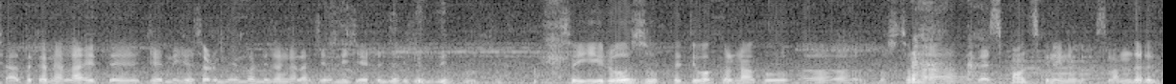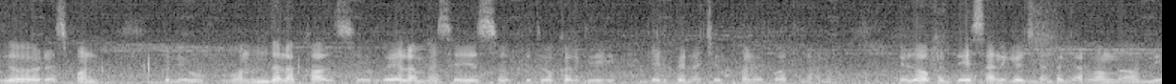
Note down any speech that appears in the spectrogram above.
శాతకర్ని ఎలా అయితే జర్నీ చేశాడో మేము కూడా నిజంగా అలా జర్నీ చేయడం జరిగింది. సో ఈ రోజు ప్రతి ఒక్కరు నాకు వస్తున్న రెస్పాన్స్కి నేను అసలు అందరికీ రెస్పాండ్ కొన్ని వందల కాల్స్ వేల మెసేజెస్ ప్రతి ఒక్కరికి పేరు పేరున చెప్పుకోలేకపోతున్నాను. ఏదో ఒక దేశాన్ని గెలిచినంత గర్వంగా ఉంది.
